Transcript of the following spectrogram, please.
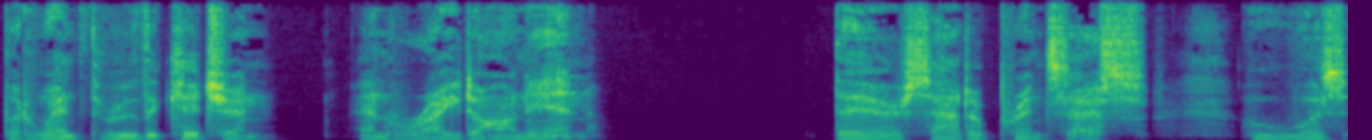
but went through the kitchen and right on in. There sat a princess who was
